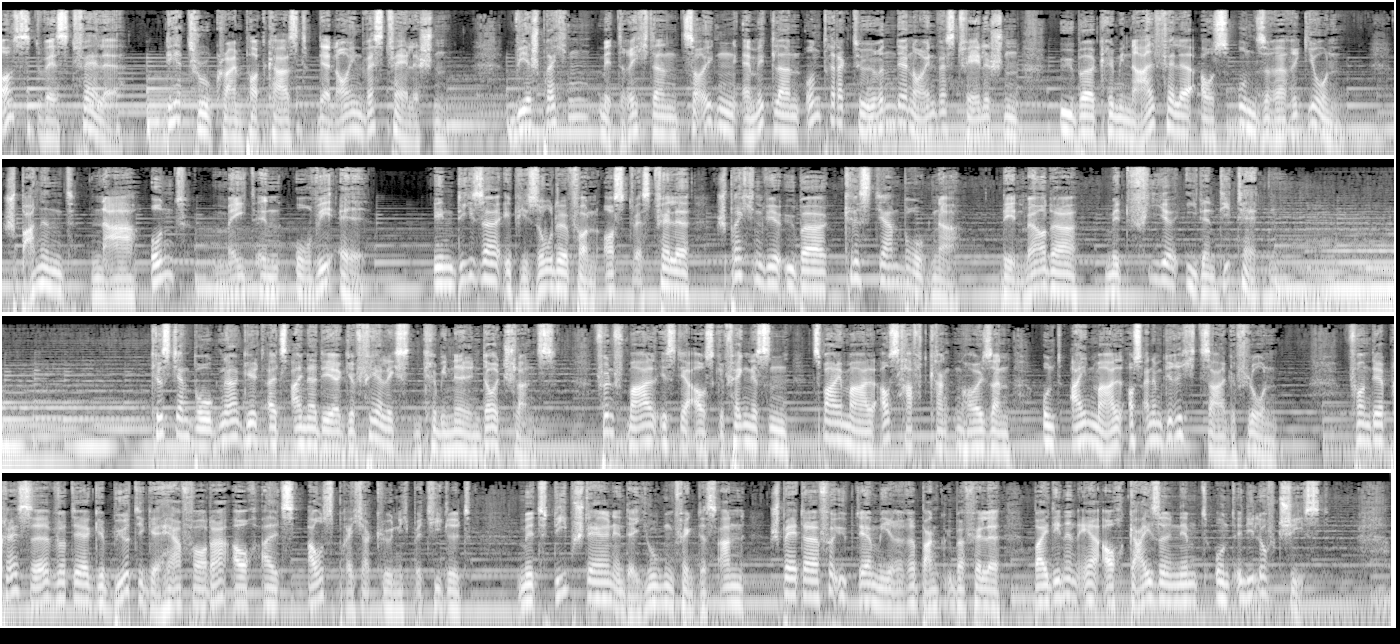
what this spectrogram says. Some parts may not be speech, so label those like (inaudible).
Ostwestfäle, der True Crime Podcast der Neuen Westfälischen. Wir sprechen mit Richtern, Zeugen, Ermittlern und Redakteuren der Neuen Westfälischen über Kriminalfälle aus unserer Region. Spannend, nah und made in OWL. In dieser Episode von Ostwestfälle sprechen wir über Christian Brugner, den Mörder mit vier Identitäten. Christian Bogner gilt als einer der gefährlichsten Kriminellen Deutschlands. Fünfmal ist er aus Gefängnissen, zweimal aus Haftkrankenhäusern und einmal aus einem Gerichtssaal geflohen. Von der Presse wird der gebürtige Herforder auch als Ausbrecherkönig betitelt. Mit Diebstählen in der Jugend fängt es an, später verübt er mehrere Banküberfälle, bei denen er auch Geiseln nimmt und in die Luft schießt.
